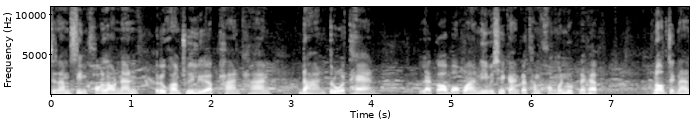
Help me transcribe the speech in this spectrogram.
จะนำสิ่งของเหล่านั้น หรือความช่วยเหลือผ่านทางด่านตรวจแทน และก็บอกว่านี่ไม่ใช่การกระทำของมนุษย์นะครับ นอกจากนั้น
